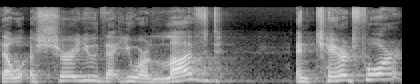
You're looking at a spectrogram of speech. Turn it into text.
that will assure you that you are loved and cared for.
